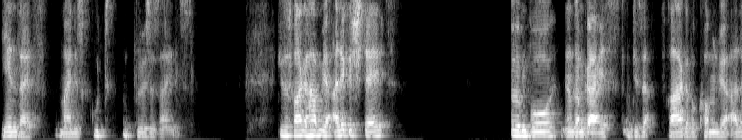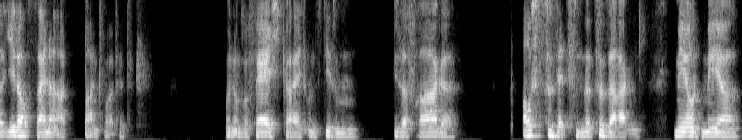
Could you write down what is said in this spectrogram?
jenseits meines Gut und Böse Seins? Diese Frage haben wir alle gestellt, irgendwo in unserem Geist. Und diese Frage bekommen wir alle, jeder auf seine Art beantwortet. Und unsere Fähigkeit, uns diesem, dieser Frage auszusetzen, sozusagen, mehr und mehr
